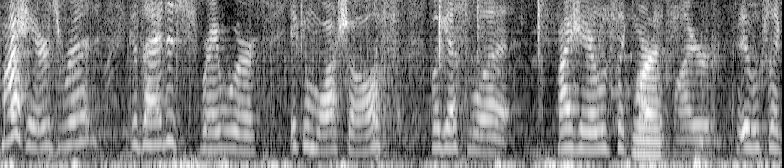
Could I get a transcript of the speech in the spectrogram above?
My hair's red because I had a spray where it can wash off. But guess what? My hair looks like Markiplier. It looks like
